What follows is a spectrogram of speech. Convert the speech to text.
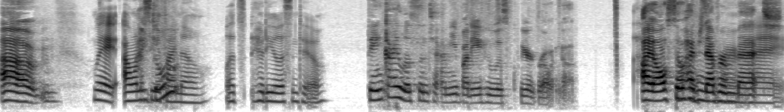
Um Wait, I want to see if I know. Let's. Who do you listen to? think I listened to anybody who was queer growing up. I also had never somewhere, met right.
